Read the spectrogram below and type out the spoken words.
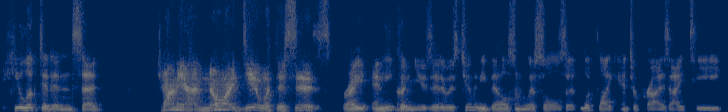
he looked at it and said, Johnny, I have no idea what this is, right? And he couldn't use it. It was too many bells and whistles. It looked like enterprise IT.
